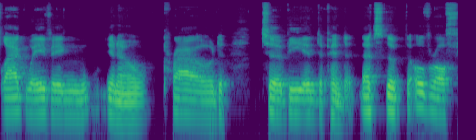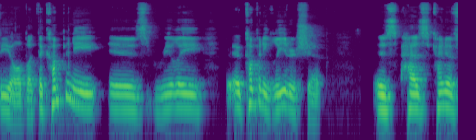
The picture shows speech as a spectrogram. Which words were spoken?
flag waving, you know, proud to be independent. That's the, the overall feel. But the company is really uh, company leadership is has kind of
